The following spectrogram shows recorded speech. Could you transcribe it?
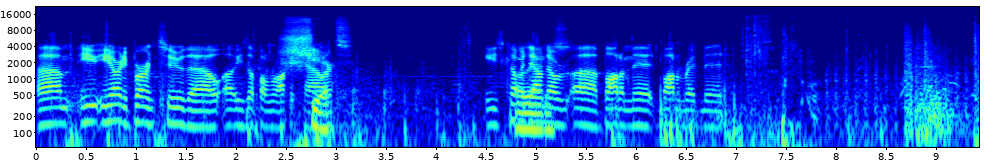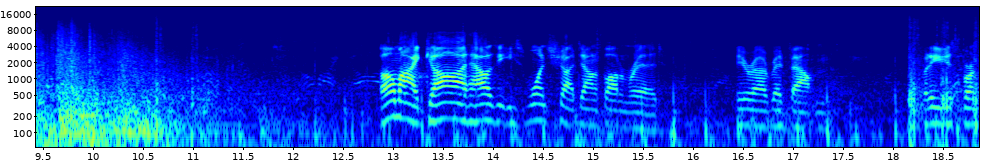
Um, he, he already burned two though. Uh, he's up on rocket Shit. tower. He's coming there down to uh, bottom mid, bottom red mid. Oh my god, how is he? He's one shot down at bottom red. Near uh, red fountain. But he just burnt,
